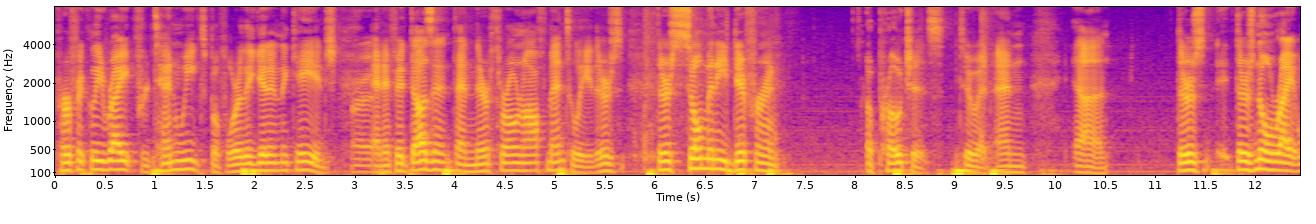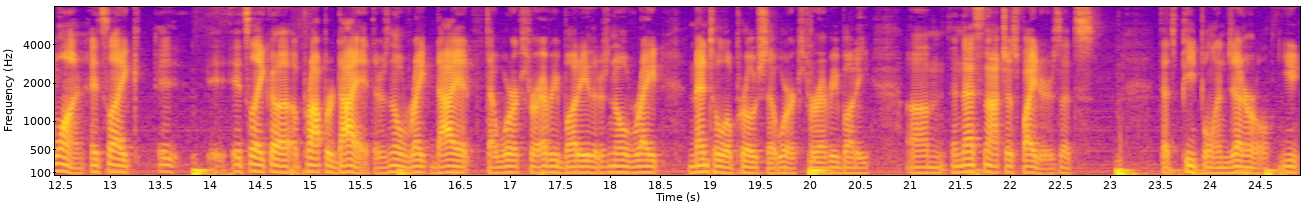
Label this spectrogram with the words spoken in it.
perfectly right for 10 weeks before they get in the cage. Right. And if it doesn't, then they're thrown off mentally. There's there's so many different approaches to it and uh, there's there's no right one. It's like it, it's like a, a proper diet. There's no right diet that works for everybody. There's no right mental approach that works for everybody. Um, and that's not just fighters. That's that's people in general. You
